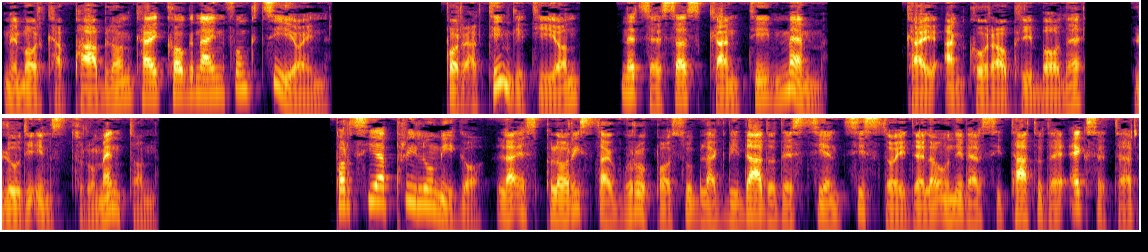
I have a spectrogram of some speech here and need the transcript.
memor capablon cae cognain funccioin. Por atingi tion, necessas canti mem, cae ancora pli bone ludi instrumenton. Por sia prilumigo, la esplorista gruppo sub la gvidado de sciencistoi de la Universitato de Exeter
